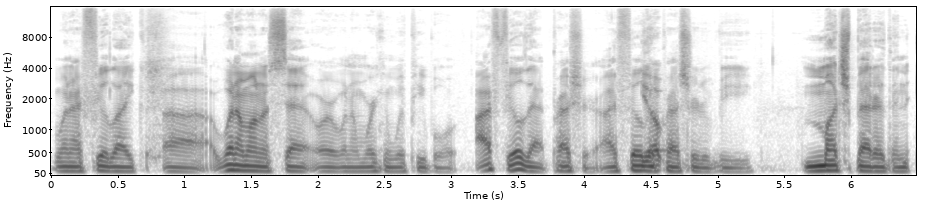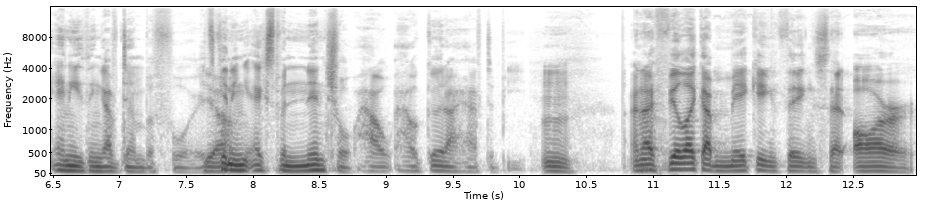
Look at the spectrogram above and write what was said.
when I feel like uh, when I'm on a set or when I'm working with people, I feel that pressure. I feel the pressure to be much better than anything I've done before. It's Yeah. getting exponential how how good I have to be. and I feel like I'm making things that are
